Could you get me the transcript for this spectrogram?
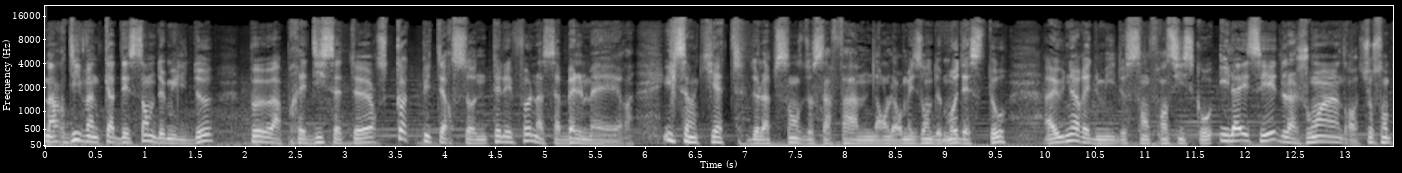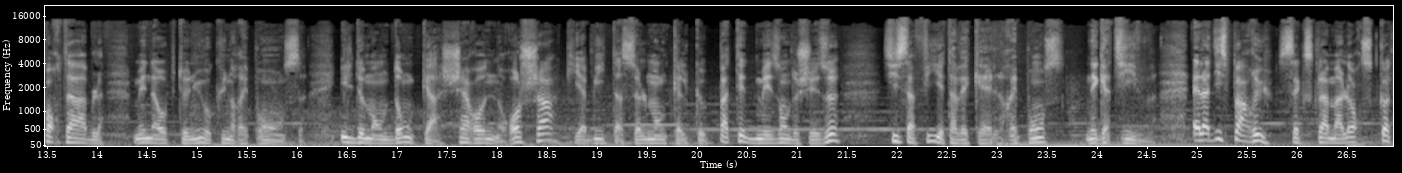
Mardi 24 décembre 2002, peu après 17 heures, Scott Peterson téléphone à sa belle-mère. Il s'inquiète de l'absence de sa femme dans leur maison de Modesto, à une heure et demie de San Francisco. Il a essayé de la joindre sur son portable, mais n'a obtenu aucune réponse. Il demande donc à Sharon Rocha, qui habite à seulement quelques pâtés de maison de chez eux, si sa fille est avec elle. Réponse négative. Elle a disparu, s'exclame alors Scott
